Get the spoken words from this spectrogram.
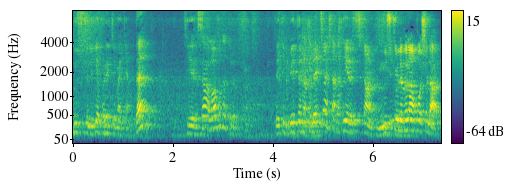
Muskuliga birikmaganda terisi alohida turibdi. Lekin betini qilaychi ana shunaqa terisi chiqqan muskuli bilan qo'shiladi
